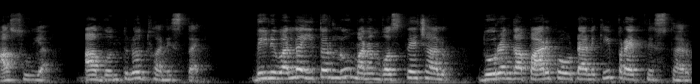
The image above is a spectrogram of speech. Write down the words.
అసూయ. ఆ గొంతులో ధ్వనిస్తాయి. దీనివల్ల ఇతరులు మనం వస్తే చాలు. దూరంగా పారిపోవటానికి ప్రయత్నిస్తారు.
